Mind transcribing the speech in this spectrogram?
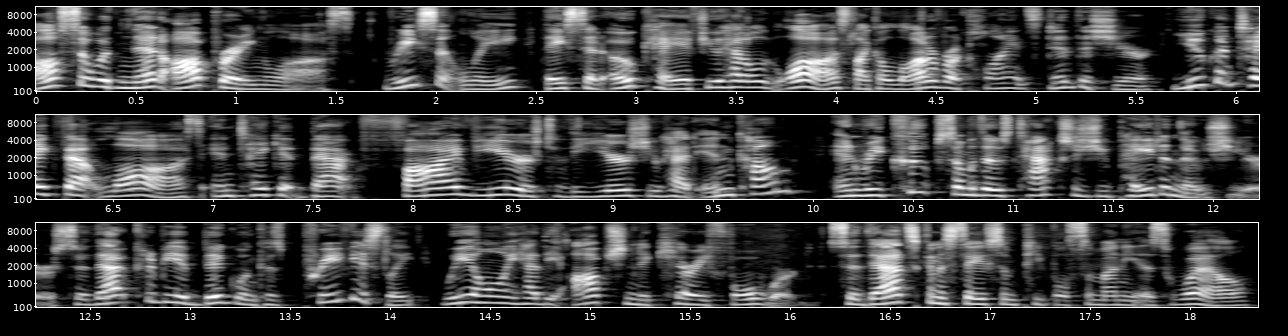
Also, with net operating loss, recently they said, okay, if you had a loss, like a lot of our clients did this year, you can take that loss and take it back five years to the years you had income and recoup some of those taxes you paid in those years. So that could be a big one because previously we only had the option to carry forward. So that's going to save some people some money as well.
